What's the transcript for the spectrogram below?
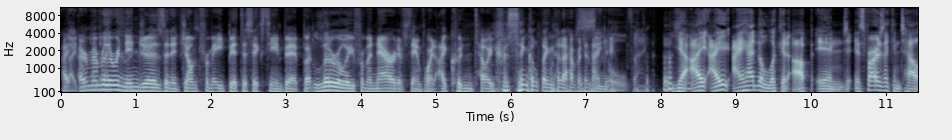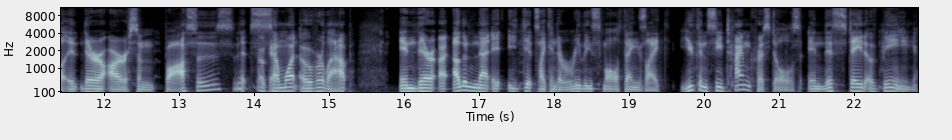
I, don't I remember there I were ninjas and it jumped from 8 bit to 16 bit, but literally from a narrative standpoint, I couldn't tell you a single thing that happened in that game. thing. yeah, I, I I had to look it up, and as far as I can tell, it, there are some bosses that Okay. somewhat overlap. And there, are, other than that, it, it gets like into really small things, like you can see time crystals in this state of being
